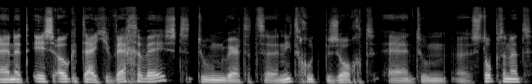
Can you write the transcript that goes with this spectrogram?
en het is ook een tijdje weg geweest. Toen werd het eh, niet goed bezocht en toen eh, stopte het.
